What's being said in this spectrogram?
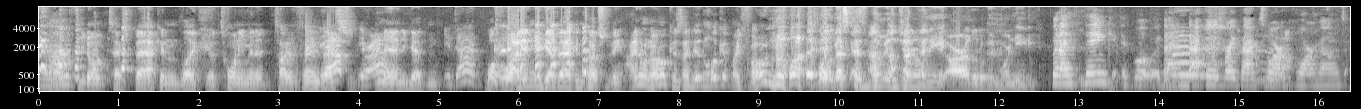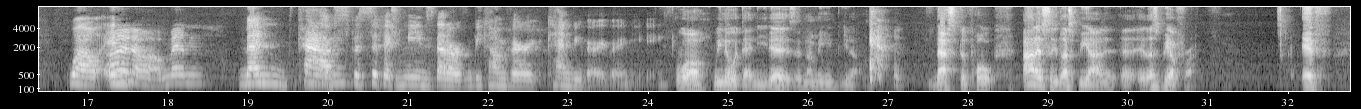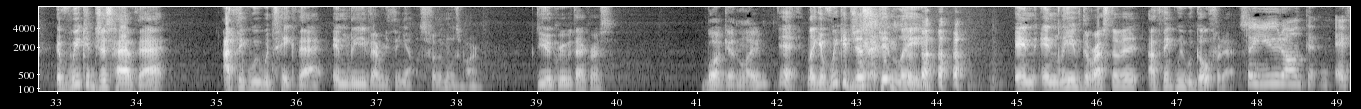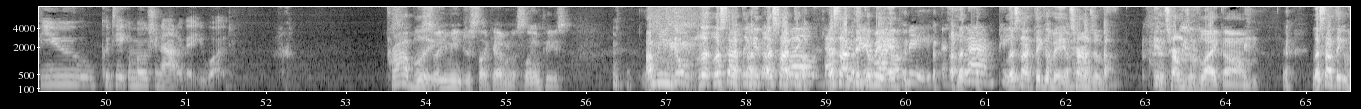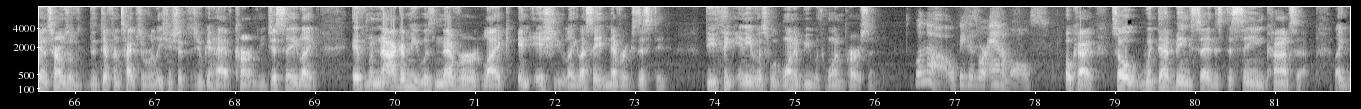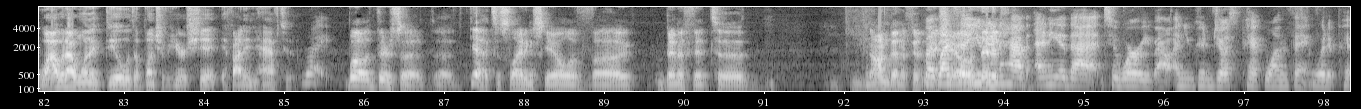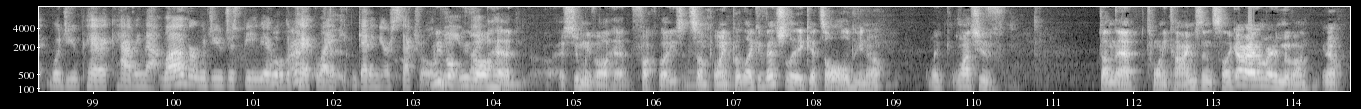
Oh, if you don't text back in like a 20 minute time frame, Yep, that's you're out. man, you get. in- You're done. Well, why didn't you get back in touch with me? I don't know because I didn't look at my phone. Well, that's because women generally are a little bit more needy. But I think it, well, then that goes right back to our Ah. hormones. Well, I don't know. Men, men Can- have specific needs that are become very can be very very needy. Well, we know what that need is, and I mean, you know, that's the po. Honestly, let's be honest. Uh, let's be upfront. If if we could just have that, I think we would take that and leave everything else for the most part. Do you agree with that, Chris? What, getting laid? Yeah, like if we could just get laid and and leave the rest of it, I think we would go for that. So you don't th- if you could take emotion out of it, you would. Probably. So you mean just like having a slam piece? I mean, don't let, let's not think it. Let's not well, think. Let's not think of it. in- on me. A slam piece. let's not think of it in terms of in terms of like um let's not think of it in terms of the different types of relationships that you can have currently just say like if monogamy was never like an issue like let's say it never existed do you think any of us would want to be with one person Well, no, because we're animals. okay so with that being said it's the same concept like why would i want to deal with a bunch of your shit if i didn't have to Right. Well, there's a, uh, yeah, it's a sliding scale of uh, benefit to non-benefit But ratio. let's say you didn't if- have any of that to worry about, and you could just pick one thing. Would it? Pick, would you pick having that love, or would you just be able Well, to I- pick like getting your sexual we've needs? all, we've like, all had I assume we've all had fuck buddies at some point but like eventually it gets old you know like once you've done that 20 times then it's like all right i'm ready to move on you know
